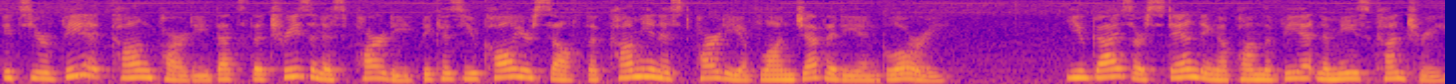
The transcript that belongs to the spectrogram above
It's your Viet Cong party that's the treasonous party because you call yourself the Communist Party of Longevity and Glory. You guys are standing upon the Vietnamese country,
